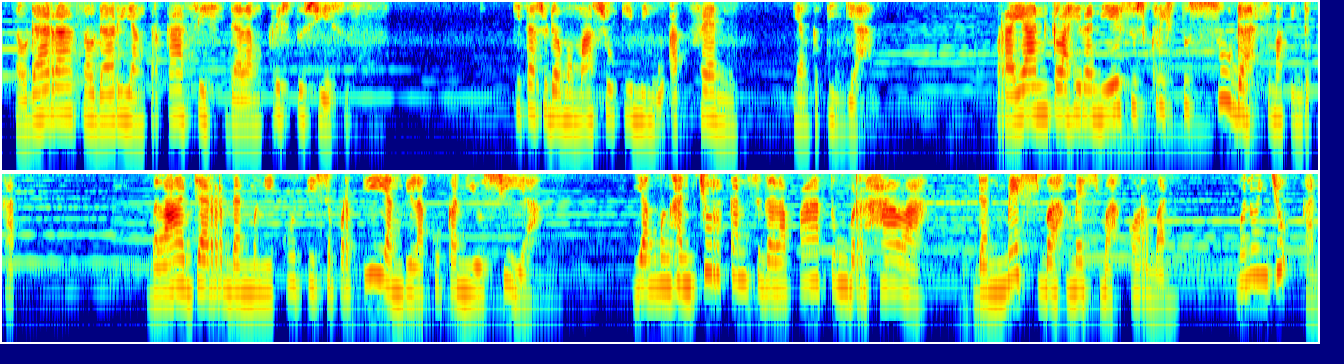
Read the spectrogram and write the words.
Saudara-saudari yang terkasih dalam Kristus Yesus, kita sudah memasuki minggu Advent yang ketiga. Perayaan kelahiran Yesus Kristus sudah semakin dekat. Belajar dan mengikuti seperti yang dilakukan Yosia, yang menghancurkan segala patung berhala dan mesbah-mesbah korban menunjukkan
